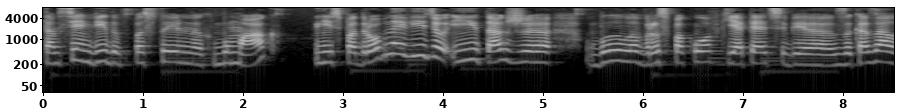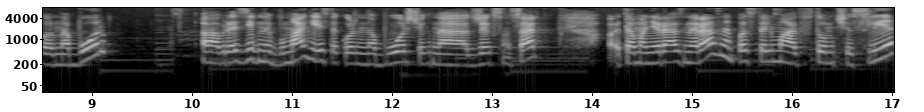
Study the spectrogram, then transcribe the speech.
там 7 видов пастельных бумаг, есть подробное видео, и также было в распаковке, я опять себе заказала набор в абразивной бумаге, есть такой же наборчик на Jackson Art, там они разные-разные, пастельмат в том числе.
